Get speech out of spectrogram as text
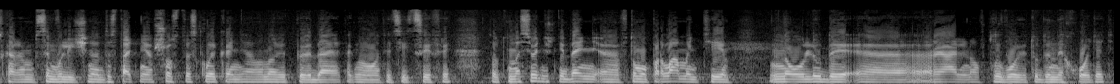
скажімо, символічно. Достатньо шосте скликання, воно відповідає, так мовити, цій цифрі. Тобто на сьогоднішній день е, в тому парламенті ну, люди реально впливові туди не ходять.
